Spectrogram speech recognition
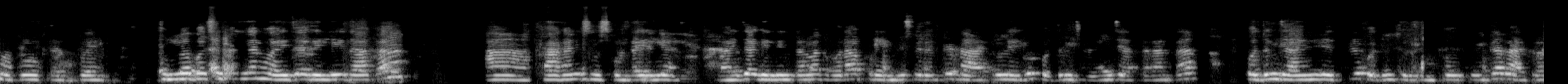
మొత్తం తగ్గిపోయింది ఫుల్లో బస్ ఎక్కగానే వైజాగ్ వెళ్ళి దాకా ఆ బాగానే చూసుకుంటా వెళ్ళా. వైజాగ్ వెళ్ళిన తర్వాత కూడా అప్పుడు ఏం చేశారంటే డాక్టర్ లేదు పొద్దున్న జాయిన్ చేస్తారంట. పొద్దున్న జాయిన్ చేస్తే పొద్దున్న చూసుకుంటే రాత్రి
